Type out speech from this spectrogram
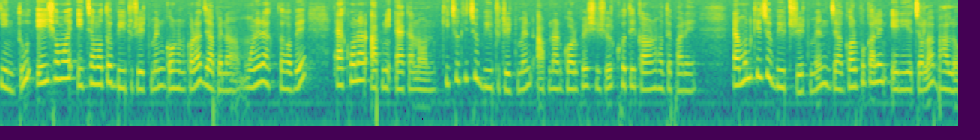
কিন্তু এই সময় ইচ্ছামতো বিউটি ট্রিটমেন্ট গ্রহণ করা যাবে না। মনে রাখতে হবে, এখন আর আপনি একা নন। কিছু কিছু বিউটি ট্রিটমেন্ট আপনার গর্ভের শিশুর ক্ষতির কারণ হতে পারে। এমন কিছু বিউটি ট্রিটমেন্ট যা গর্ভকালীন এড়িয়ে চলা ভালো।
